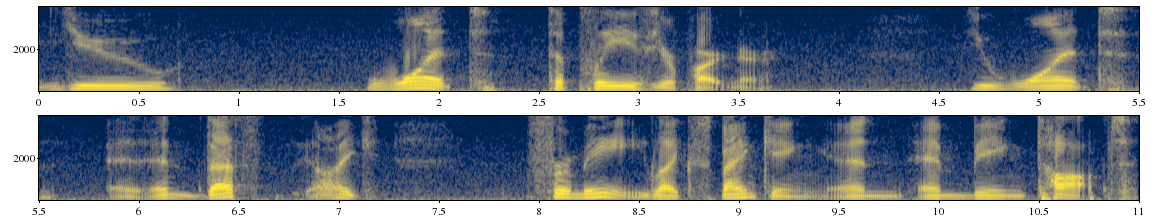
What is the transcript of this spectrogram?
you want to please your partner. You want, and, and that's like for me, like spanking and and being topped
